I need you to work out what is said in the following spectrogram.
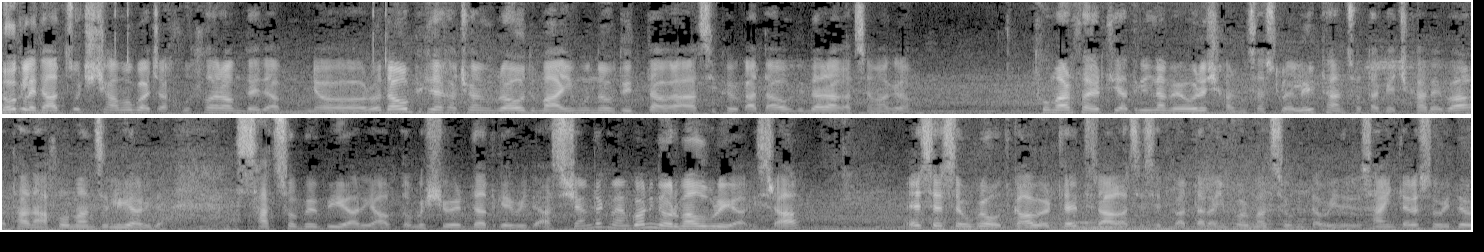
მოკლედ 10 წუთში ჩამოგვაჭრა 5 ლარამდე და რო დაუფიქრე ხა ჩვენ უბრალოდ მაიმუნოვდით და რაღაც იქვე კატაობდით და რაღაცა, მაგრამ თუ მართლა ერთი ადგილი და მეორეში ხარ მისასვლელი, თან ცოტა გეჩქარება, თან ახლო მანძილი არის და საცობები არის ავტობუსში ვერ დადგები და ასე შემდეგ, მე მგონი ნორმალური არის რა. ეს ესე უბრალოდ გავერთეთ რაღაც ესეთ პატარა ინფორმაციული და საინტერესო ვიდეო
